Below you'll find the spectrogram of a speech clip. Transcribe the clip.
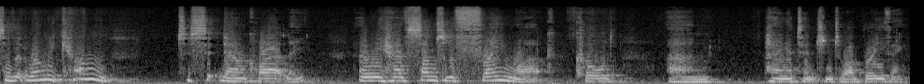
So that when we come to sit down quietly and we have some sort of framework called um, paying attention to our breathing,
